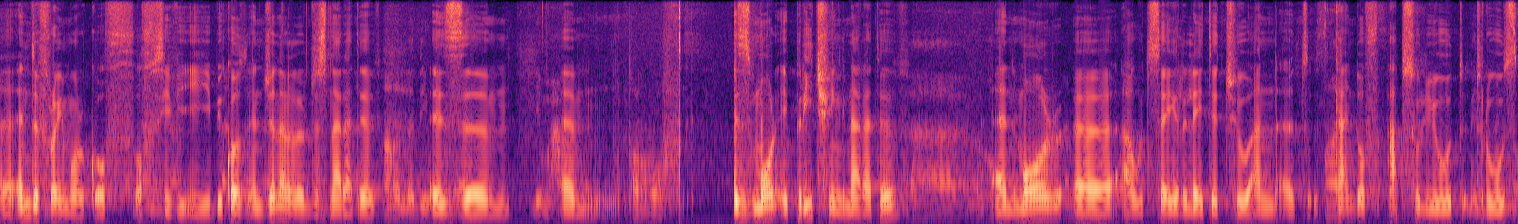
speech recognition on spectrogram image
uh, in the framework of, of CVE because in general religious narrative is um, um, is more a preaching narrative and more, uh, I would say, related to an uh, kind of absolute truth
